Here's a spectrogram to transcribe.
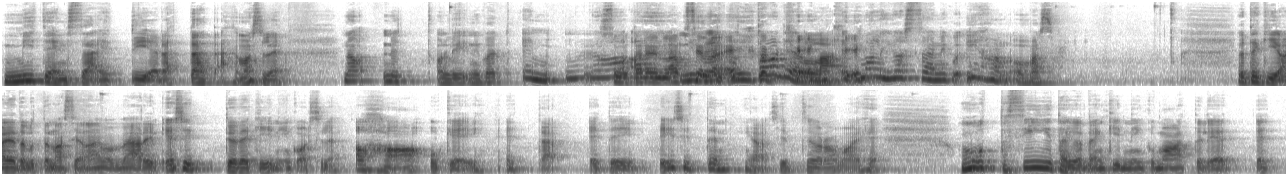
miten sä et tiedä tätä. Ja mä oon silleen, No nyt oli, niin kuin, että en, no, Suutarin ai, lapsilla niin, ei Todella, että mä olin jossain niin kuin, ihan omassa jotenkin ajatellut tämän asian aivan väärin. Ja sitten jotenkin niin kuin, silleen, ahaa, okei, että et ei, ei sitten, ja sitten seuraava vaihe. Mutta siitä jotenkin niin kuin mä ajattelin, että, että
